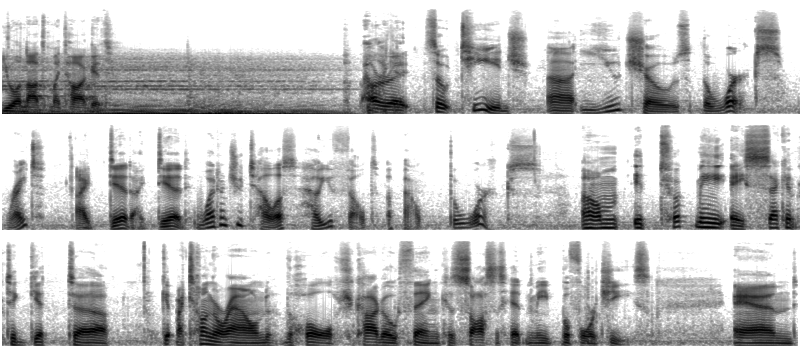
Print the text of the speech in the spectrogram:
You are not my target. All right. So, TJ, uh, you chose the works, right? I did. I did. Why don't you tell us how you felt about the works? Um, it took me a second to get uh, get my tongue around the whole Chicago thing because sauce is hitting me before cheese, and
